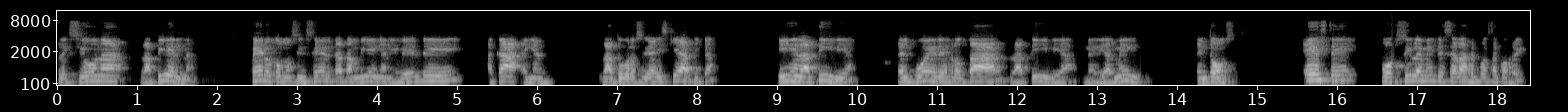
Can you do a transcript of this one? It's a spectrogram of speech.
flexiona la pierna, pero como se inserta también a nivel de acá en el la tuberosidad isquiática y en la tibia, él puede rotar la tibia medialmente. Entonces, este posiblemente sea la respuesta correcta.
